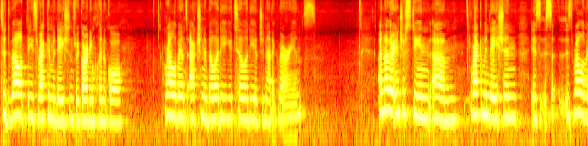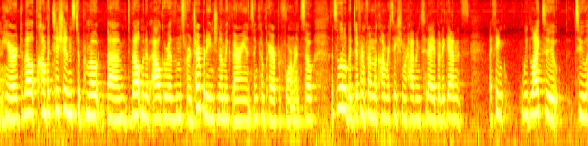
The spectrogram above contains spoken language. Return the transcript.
to develop these recommendations regarding clinical relevance, actionability, utility of genetic variants. Another interesting um, recommendation is, is, is, relevant here. Develop competitions to promote um, development of algorithms for interpreting genomic variants and compare performance. So it's a little bit different from the conversation we're having today, but again, it's, I think we'd like to, to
